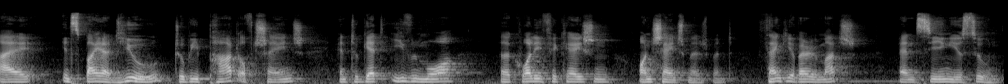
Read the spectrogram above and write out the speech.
I inspired you to be part of change and to get even more uh, qualification on change management. Thank you very much and seeing you soon.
